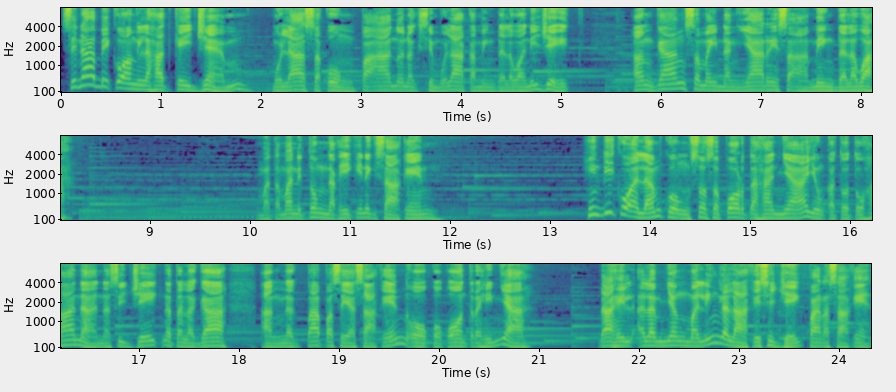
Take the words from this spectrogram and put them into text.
Sinabi ko ang lahat kay Jem mula sa kung paano nagsimula kaming dalawa ni Jake hanggang sa may nangyari sa aming dalawa. Mataman itong nakikinig sa akin. Hindi ko alam kung sosoportahan niya yung katotohanan na si Jake na talaga ang nagpapasaya sa akin o kokontrahin niya dahil alam niyang maling lalaki si Jake para sa akin.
